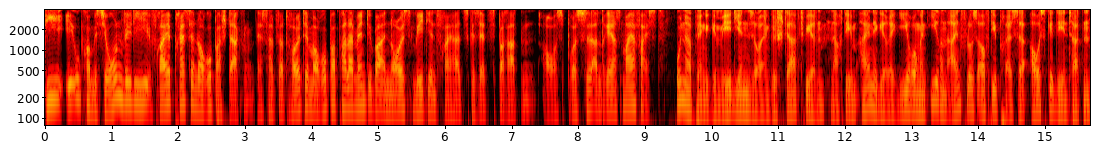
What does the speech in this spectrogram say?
Die EU-Kommission will die freie Presse in Europa stärken. Deshalb wird heute im Europaparlament über ein neues Medienfreiheitsgesetz beraten. Aus Brüssel Andreas Meyer-Feist. Unabhängige Medien sollen gestärkt werden, nachdem einige Regierungen ihren Einfluss auf die Presse ausgedehnt hatten,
